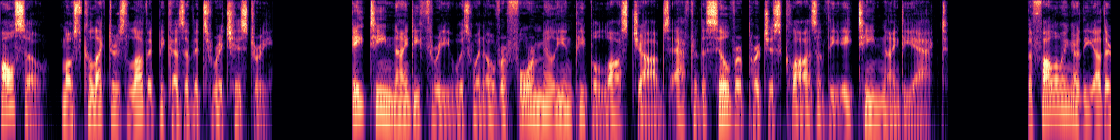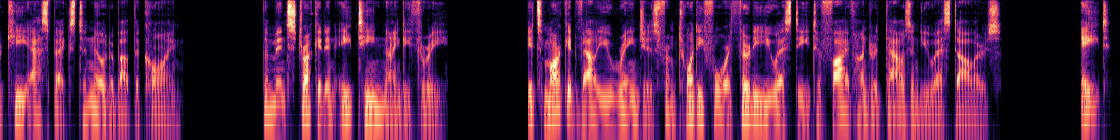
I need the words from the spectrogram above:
Also, most collectors love it because of its rich history. 1893 was when over 4 million people lost jobs after the silver purchase clause of the 1890 Act. The following are the other key aspects to note about the coin. The mint struck it in 1893. Its market value ranges from 2430 USD to 500,000 US dollars. 8.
